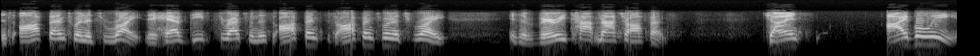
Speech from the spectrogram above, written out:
This offense, when it's right, they have deep threats. When this offense, this offense, when it's right, is a very top-notch offense. Giants, I believe,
